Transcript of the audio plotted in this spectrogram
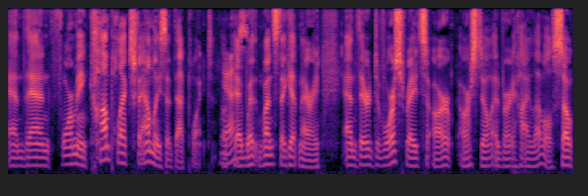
and then forming complex families at that point. Okay, yes. once they get married, and their divorce rates are are still at very high levels. So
